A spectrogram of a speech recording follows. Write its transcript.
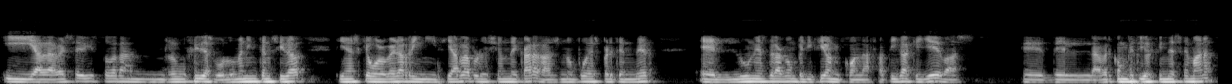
Y al haberse visto tan reducidas volumen e intensidad, tienes que volver a reiniciar la progresión de cargas. No puedes pretender el lunes de la competición con la fatiga que llevas eh, del haber competido el fin de semana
